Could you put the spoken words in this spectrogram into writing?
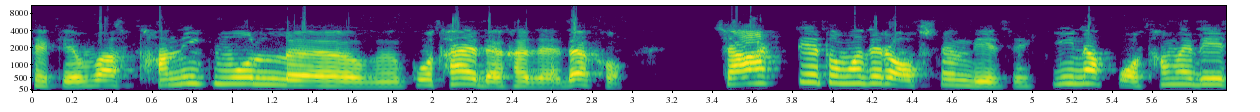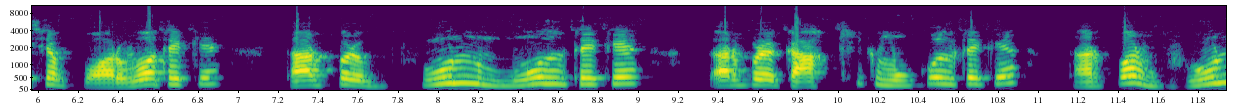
থেকে? বা স্থানিক মূল কোথায় দেখা যায়? দেখো, চারটে তোমাদের অপশন দিয়েছে। কি না প্রথমে দিয়েছে পর্ব থেকে, তারপরে ভ্রূণ মূল থেকে, তারপরে কাক্ষিক মুকুল থেকে, তারপর ভ্রূণ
